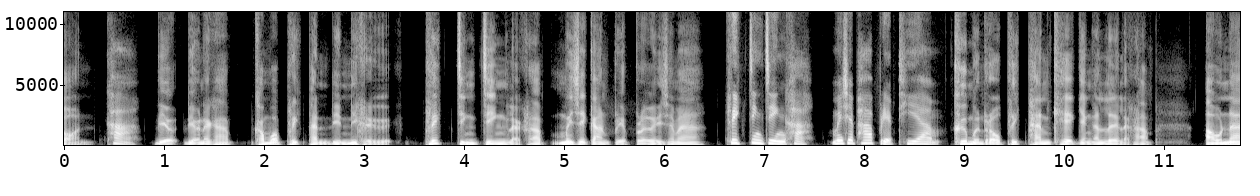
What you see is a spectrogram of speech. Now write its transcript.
ก่อน ค่ะ เดี๋ยวเดี๋ยวนะครับคำว่าพลิกแผ่นดินนี่คือ พลิกจริงๆเหรอครับ ไม่ใช่การเปรียบเปรยใช่ไหมพลิกจริง ๆ ค่ะ ไม่ใช่ภาพเปรียบเทียมคือเหมือนเราพลิกแพนเค้กอย่างนั้นเลยแหละครับ เอาหน้า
